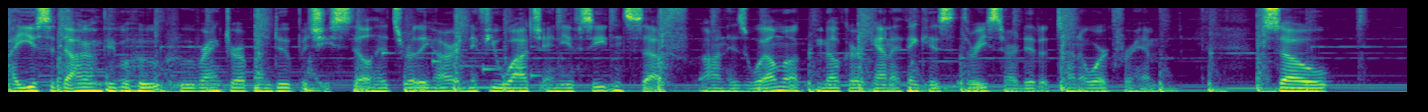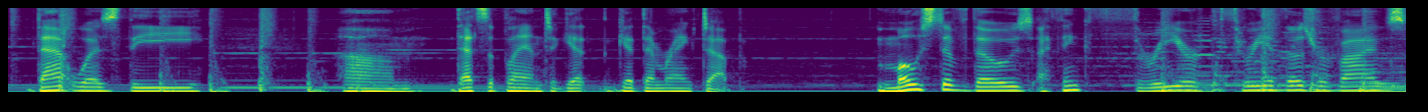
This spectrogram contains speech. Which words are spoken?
I used to dog on people who, who ranked her up on dupe, but she still hits really hard. And if you watch any of Seatin's stuff on his Whale Milker account, I think his three star did a ton of work for him. So that was the um, that's the plan to get get them ranked up. Most of those, I think three or three of those revives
